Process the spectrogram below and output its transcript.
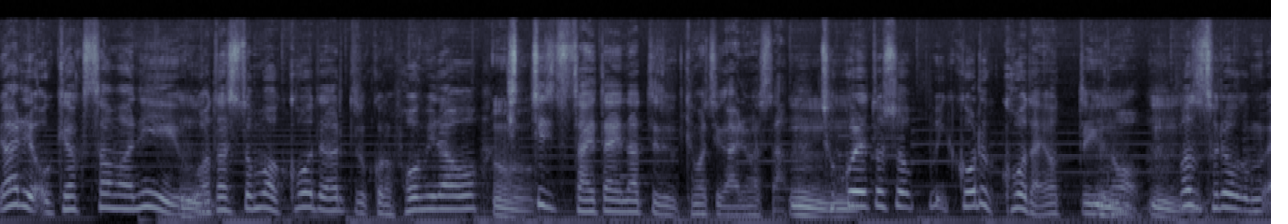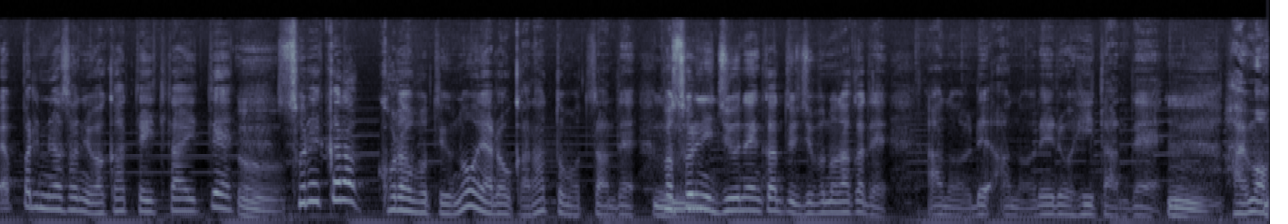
やはりお客様にうん。私どもはこうであるというこのフォーミュラをうん。きっちり伝えたいなという気持ちがありました、うん。チョコレートショップイコールこうだよっていうのを、うん。うん。まずそれをやっぱり皆さんに分かっていただいて、うん。それからコラボというのをやろうかなと思ってたんで、まあ、それに10年間という自分の中であのレあのレールを引いたんで、うん。はい。まあ、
